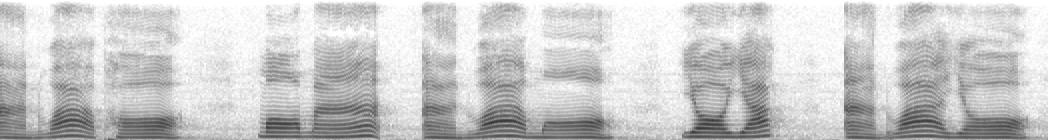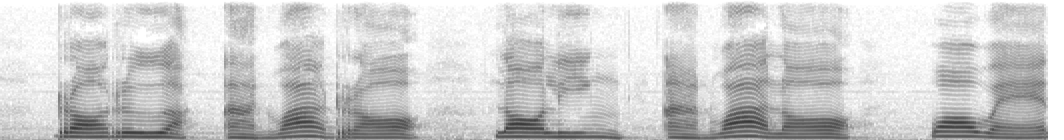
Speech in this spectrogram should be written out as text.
อ่านว่าพอ มอม้า อ่านว่ามอ ยอยักษ์ อ่านว่ายอ รอเรือ อ่านว่ารอ ลอลิง อ่านว่าลอ วอแหวน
